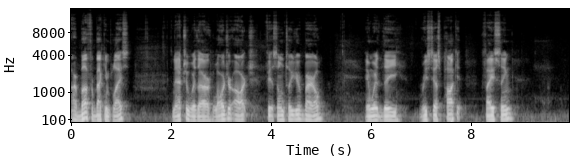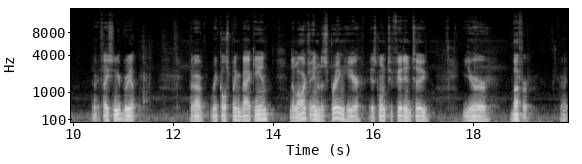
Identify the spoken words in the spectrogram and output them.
our buffer back in place. Naturally, with our larger arch fits onto your barrel, and with the recessed pocket facing facing your grip, put our recoil spring back in. The larger end of the spring here is going to fit into your buffer. Right,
